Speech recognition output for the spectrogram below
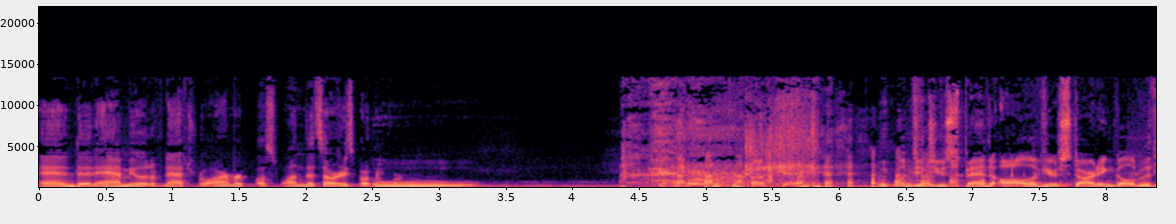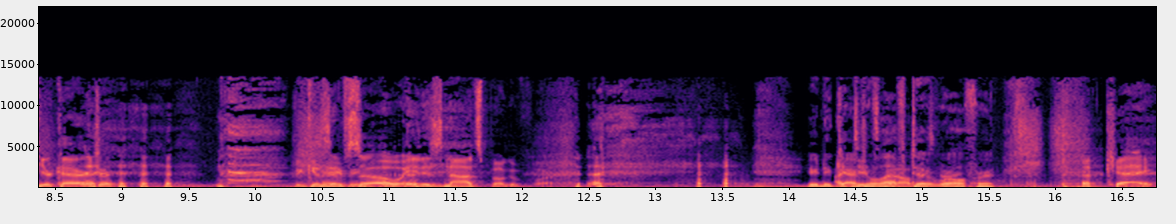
and an amulet of natural armor plus one that's already spoken for. Ooh. well, did you spend all of your starting gold with your character? because if so, it is not spoken for. Your new character will have to roll for it. Okay.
